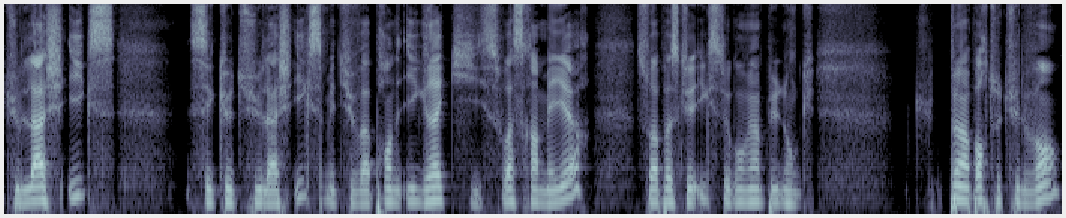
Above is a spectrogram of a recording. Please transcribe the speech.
tu lâches X c'est que tu lâches X mais tu vas prendre Y qui soit sera meilleur soit parce que X te convient plus donc peu importe où tu le vends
